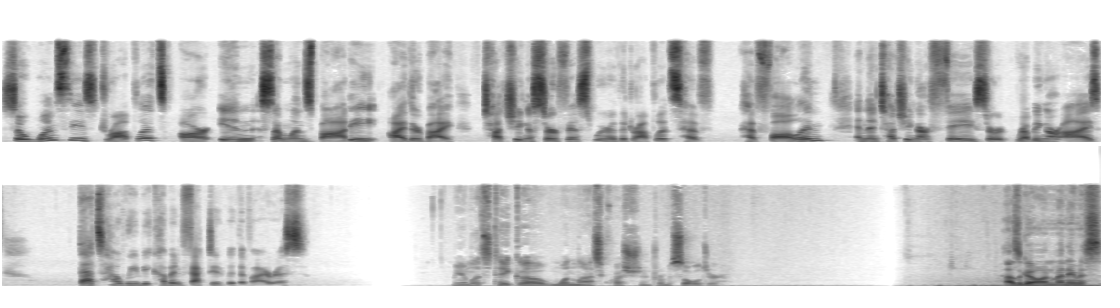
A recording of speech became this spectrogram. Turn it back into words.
So once these droplets are in someone's body, either by touching a surface where the droplets have, have fallen and then touching our face or rubbing our eyes, that's how we become infected with the virus. Ma'am, let's take uh, one last question from a soldier. How's it going? My name is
